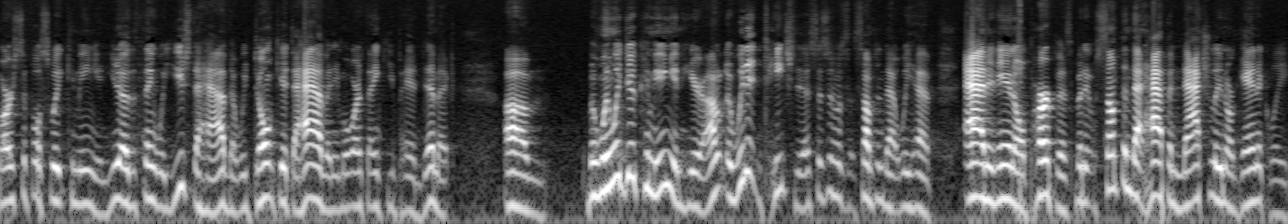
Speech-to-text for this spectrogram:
merciful, sweet communion. You know, the thing we used to have that we don't get to have anymore, thank you, pandemic. Um, but when we do communion here, I don't, we didn't teach this. This was something that we have added in on purpose, but it was something that happened naturally and organically.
